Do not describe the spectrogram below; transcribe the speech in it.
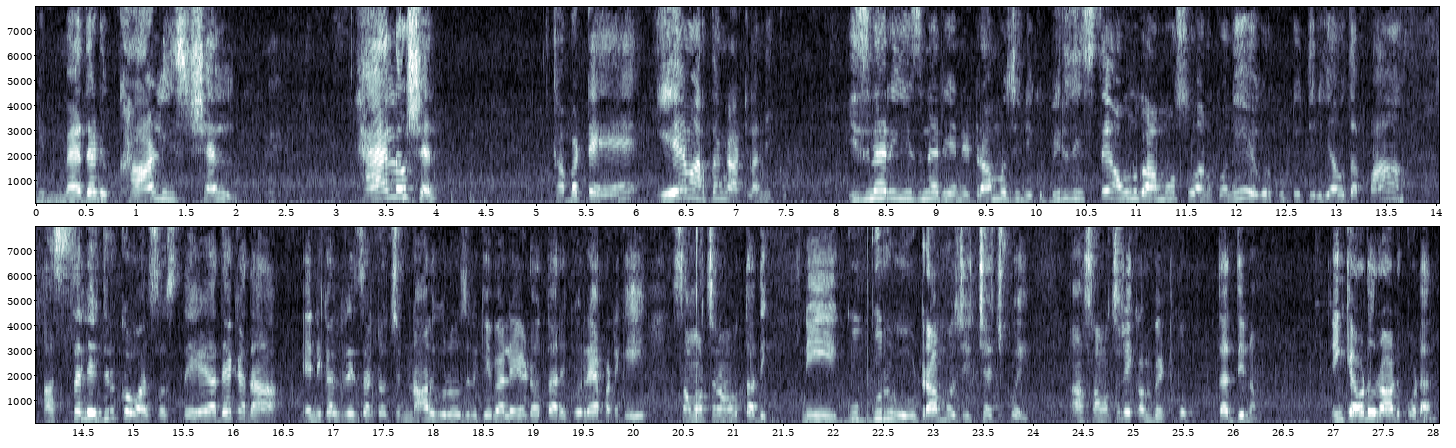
నీ మెదడు ఖాళీ షెల్. హ్యాలో షెల్. కాబట్టే ఏం అర్థం కావట్లా నీకు? ఇజినరీ ఇజినరీ అని డ్రామోజీ నీకు బిరుదిస్తే అవును గామోసు అనుకొని ఎగురుకుంటూ తిరిగావు తప్ప అస్సలు ఎదుర్కోవాల్సి వస్తే అదే కదా. ఎన్నికల రిజల్ట్ వచ్చిన నాలుగు రోజులకి ఇవాళ ఏడో తారీఖు రేపటికి సంవత్సరం అవుతుంది. నీ గుగ్గురు డ్రామోజీ చచ్చిపోయి ఆ సంవత్సరీకం పెట్టుకో. తద్దినం. ఇంకెవడు రాడు కూడాను.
